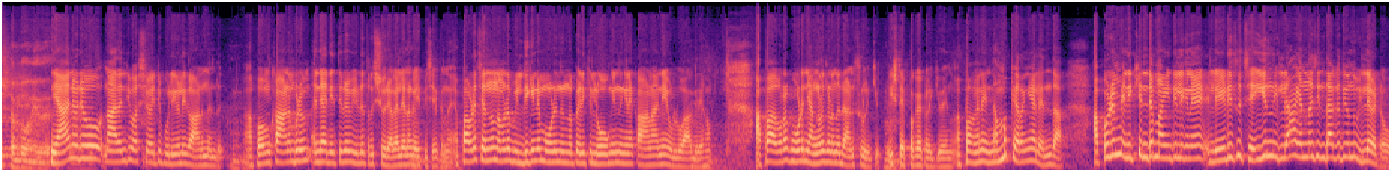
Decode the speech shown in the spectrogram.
ഇഷ്ടം ഞാനൊരു നാലഞ്ച് വർഷമായിട്ട് പുലികളി കാണുന്നുണ്ട്. അപ്പം കാണുമ്പോഴും എന്റെ അനിയത്തിയുടെ വീട് തൃശ്ശൂരാണ് കല്യാണം കഴിപ്പിച്ചേക്കുന്നത് അപ്പോൾ അവിടെ ചെന്ന് നമ്മുടെ ബിൽഡിങ്ങിന്റെ മുകളിൽ നിന്നപ്പോൾ എനിക്ക് ലോങ്ങിൽ നിന്ന് ഇങ്ങനെ കാണാനേ ഉള്ളൂ ആഗ്രഹം. അപ്പോൾ അവരുടെ കൂടെ ഞങ്ങൾ കിടന്ന് ഡാൻസ് കളിക്കും ഈ സ്റ്റെപ്പൊക്കെ കളിക്കുമായിരുന്നു. അപ്പോൾ അങ്ങനെ നമുക്ക് ഇറങ്ങിയാൽ എന്താ? അപ്പോഴും എനിക്ക് എന്റെ മൈൻഡിൽ ഇങ്ങനെ ലേഡീസ് ചെയ്യുന്നില്ല എന്ന ചിന്താഗതിയൊന്നും ഇല്ല കേട്ടോ.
